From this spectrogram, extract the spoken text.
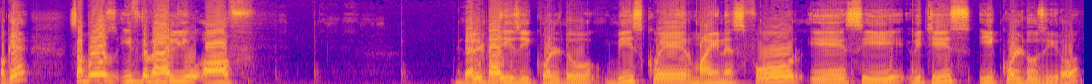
Okay? Suppose if the value of delta is equal to b square minus 4ac which is equal to 0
